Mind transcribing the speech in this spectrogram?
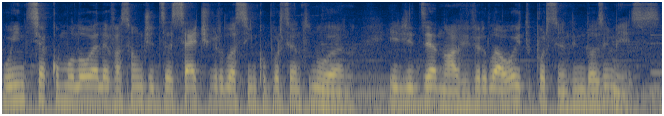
o índice acumulou elevação de 17,5% no ano e de 19,8% em 12 meses.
